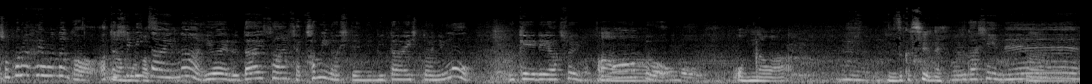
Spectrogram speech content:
そこら辺はなんか私みたいないわゆる第三者神の視点で見たい人にも受け入れやすいのかなとは思う、女は。難しいね。うん、難しいね。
